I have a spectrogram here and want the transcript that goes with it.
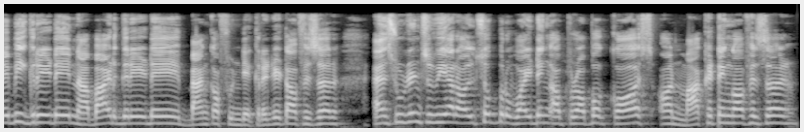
SEBI Grade A, NABARD Grade A, Bank of India Credit Officer. And students, we are also providing a proper course on Marketing Officer,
